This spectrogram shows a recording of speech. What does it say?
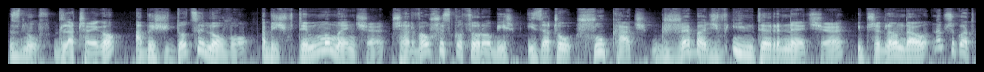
Znów, dlaczego? Abyś docelowo, abyś w tym momencie przerwał wszystko, co robisz i zaczął szukać, grzebać w internecie i przeglądał na przykład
